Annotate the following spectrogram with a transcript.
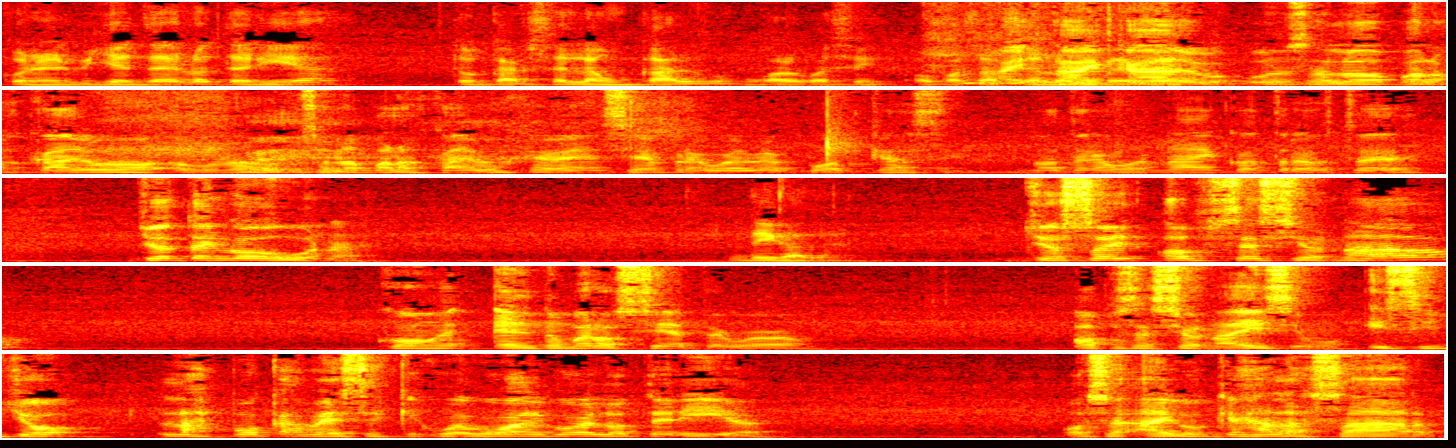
con el billete de lotería, tocársela a un calvo o algo así. O Ahí está un el calvo. Un saludo para los calvos, uno- un saludo para los calvos que ven siempre, vuelve podcast. No tenemos nada en contra de ustedes. Yo tengo una. Dígala. Yo soy obsesionado con el número 7, weón. Obsesionadísimo. Y si yo, las pocas veces que juego algo de lotería, o sea, algo que es al azar,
